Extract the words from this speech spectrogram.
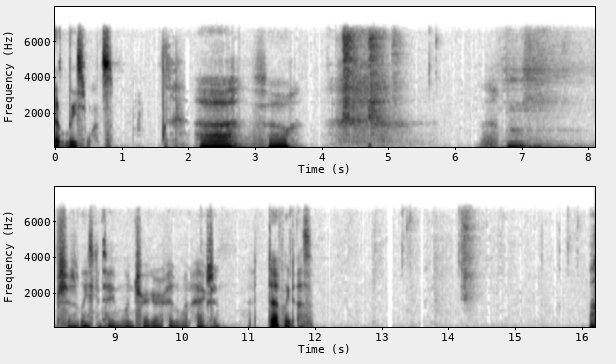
at least once. Uh, so hmm, should at least contain one trigger and one action. It definitely does.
